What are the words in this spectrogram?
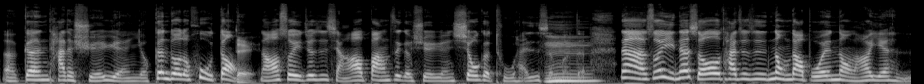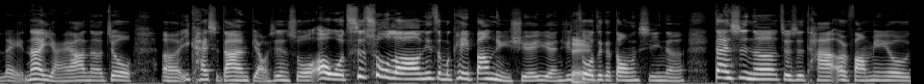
呃跟她的学员有更多的互动，对，然后所以就是想要帮这个学员修个图还是什么的。嗯、那所以那时候她就是弄到不会弄，然后也很累。那雅雅呢，就呃一开始当然表现说，哦，我吃醋了，你怎么可以帮女学员去做这个东西呢？但是呢，就是她二方面又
